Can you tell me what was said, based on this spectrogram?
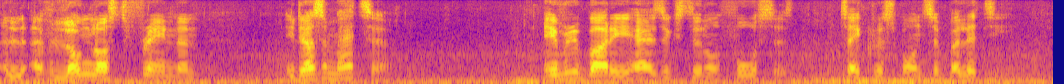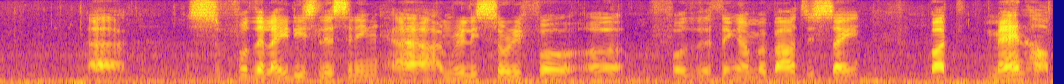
a, a long lost friend and it doesn't matter. Everybody has external forces. Take responsibility. Uh, for the ladies listening, uh, I'm really sorry for uh, for the thing I'm about to say. But man up.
